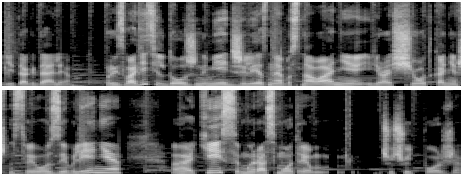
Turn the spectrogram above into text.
и так далее. Производитель должен иметь железное обоснование и расчет, конечно, своего заявления. Э, кейсы мы рассмотрим чуть-чуть позже.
